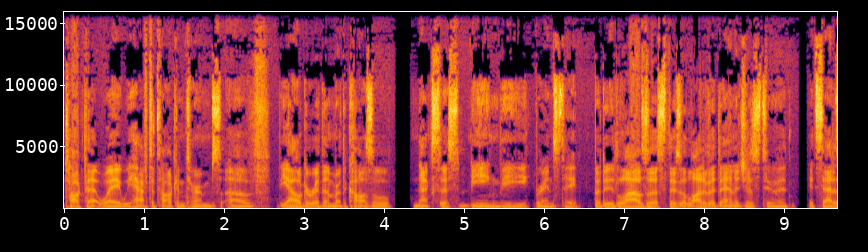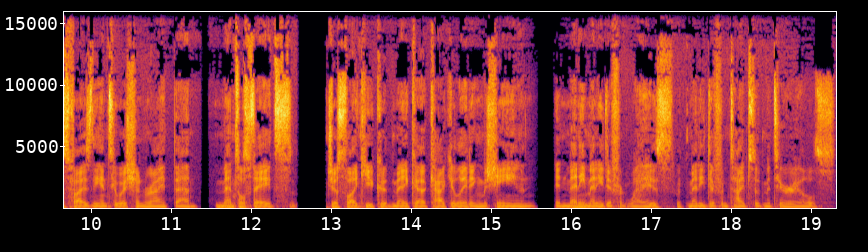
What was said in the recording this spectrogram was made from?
talk that way, we have to talk in terms of the algorithm or the causal nexus being the brain state. But it allows us, there's a lot of advantages to it. It satisfies the intuition, right? That mental states, just like you could make a calculating machine in many, many different ways with many different types of materials,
